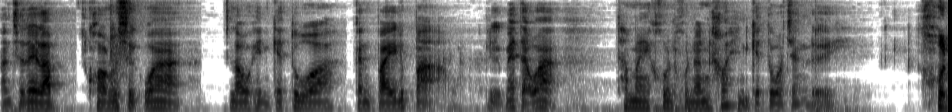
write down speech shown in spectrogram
อาจจะได้รับความรู้สึกว่าเราเห็นแก่ตัวกันไปหรือเปล่า หรือแม้แต่ว่าทำไมคนคนนั้นเขาเห็นแก่ตัวจังเลย คน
